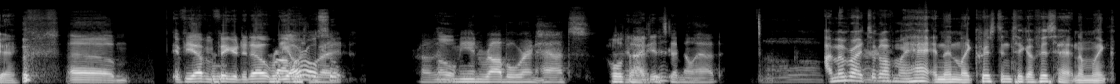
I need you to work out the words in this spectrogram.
Okay. Um, if you haven't figured it out, Rob we are also. right. Rob- Oh. Me and Rob were wearing hats. Whole And I time he didn't? said no hat. Oh, I remember I took off my hat, and then like Chris didn't take off his hat, and I'm like,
